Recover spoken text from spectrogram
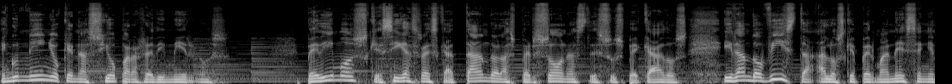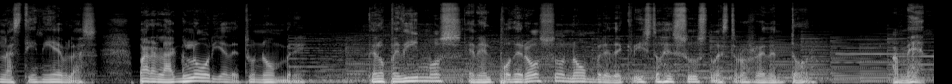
en un niño que nació para redimirnos. Pedimos que sigas rescatando a las personas de sus pecados y dando vista a los que permanecen en las tinieblas, para la gloria de tu nombre. Te lo pedimos en el poderoso nombre de Cristo Jesús nuestro Redentor. Amén.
